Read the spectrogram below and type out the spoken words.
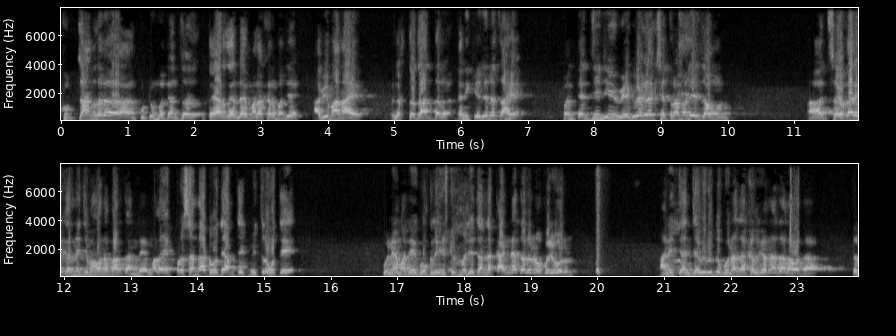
खूप चांगलं कुटुंब त्यांचं तयार झालेलं आहे. मला खरं म्हणजे अभिमान आहे. रक्तदान तर त्यांनी केलेलंच आहे. पण त्यांची जी वेगवेगळ्या क्षेत्रामध्ये जाऊन सहकार्य करण्याची भावना फार चांगली आहे. मला एक प्रसंग आठवते आमचे एक मित्र होते. पुण्यामध्ये गोखले इन्स्टिट्यूटमध्ये त्यांना काढण्यात आलं नोकरीवरून. आणि त्यांच्या विरुद्ध गुन्हा दाखल करण्यात आला होता. तर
